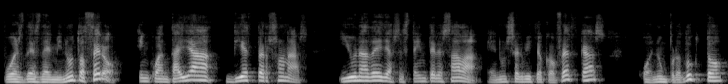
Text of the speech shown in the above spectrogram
Pues desde el minuto cero. En cuanto haya 10 personas y una de ellas está interesada en un servicio que ofrezcas o en un producto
